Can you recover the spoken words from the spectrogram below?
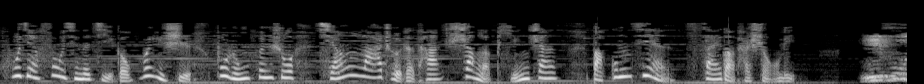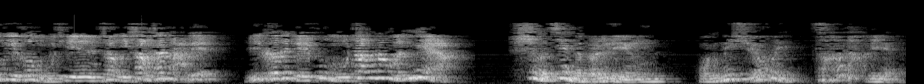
忽见父亲的几个卫士不容分说，强拉扯着他上了平山，把弓箭塞到他手里。你父弟和母亲叫你上山打猎，你可得给父母张张门面啊！射箭的本领我又没学会，咋打猎？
